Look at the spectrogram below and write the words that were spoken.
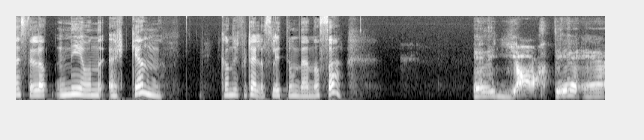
neste låt, 'Neonørken'. Kan du fortelle oss litt om den også? ja, det er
